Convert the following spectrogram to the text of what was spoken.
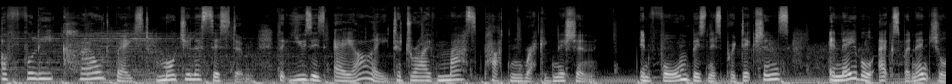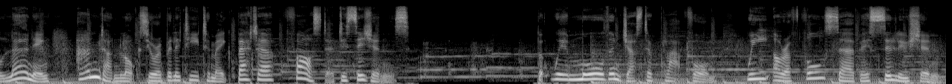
a fully cloud based modular system that uses AI to drive mass pattern recognition, inform business predictions, enable exponential learning, and unlocks your ability to make better, faster decisions. But we're more than just a platform. We are a full service solution.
